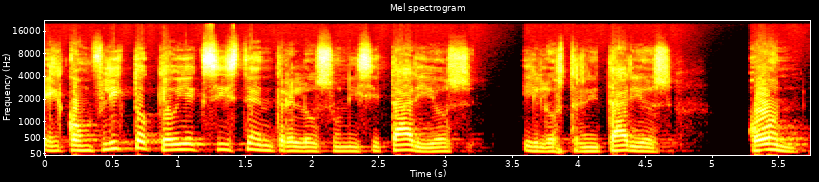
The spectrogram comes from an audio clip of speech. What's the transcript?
el conflicto que hoy existe entre los unicitarios y los trinitarios, con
